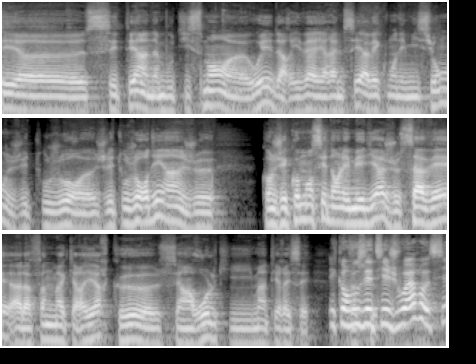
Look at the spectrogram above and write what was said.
euh, c'était un aboutissement, euh, oui, d'arriver à RMC avec mon émission. J'ai toujours, euh, je l'ai toujours dit. hein, je, quand j'ai commencé dans les médias, je savais à la fin de ma carrière que euh, c'est un rôle qui m'intéressait. Et quand Parce vous que- étiez joueur aussi,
